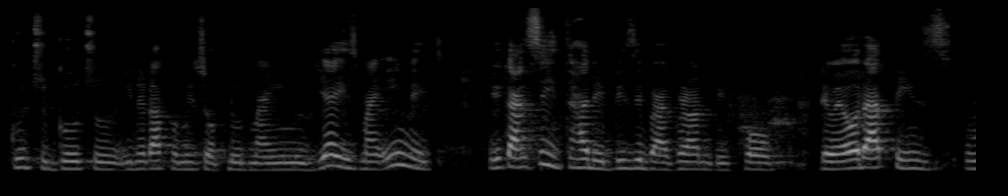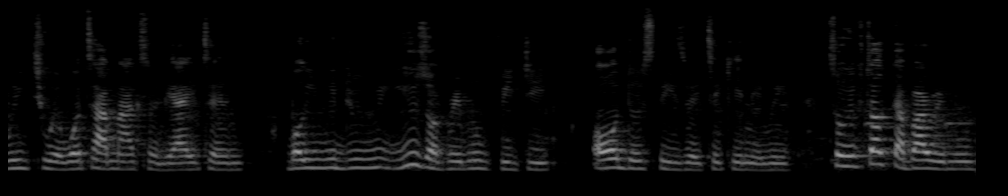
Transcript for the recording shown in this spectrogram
good to go to in order for me to upload my image. Here is my image. You can see it had a busy background before. There were other things which were watermarks on the item but with the use of remove bg all those things were taken away. So we've talked about remove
